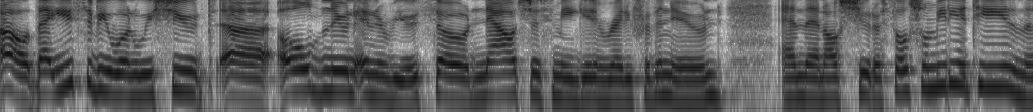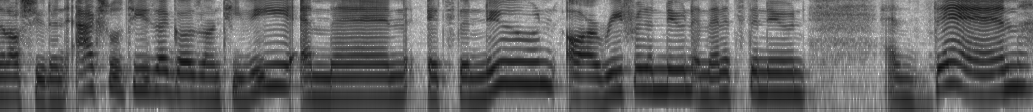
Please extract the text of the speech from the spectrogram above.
Oh, that used to be when we shoot uh, old noon interviews. So now it's just me getting ready for the noon. And then I'll shoot a social media tease, and then I'll shoot an actual tease that goes on TV. And then it's the noon, or read for the noon, and then it's the noon. And then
